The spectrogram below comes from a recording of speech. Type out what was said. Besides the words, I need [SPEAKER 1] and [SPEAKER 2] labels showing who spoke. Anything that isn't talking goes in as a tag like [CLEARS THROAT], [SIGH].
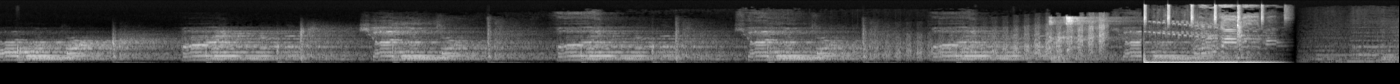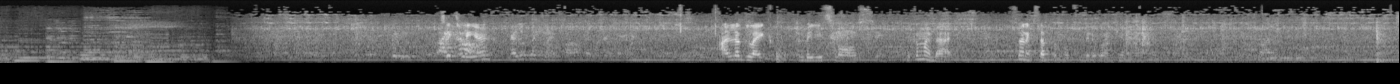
[SPEAKER 1] Is it clear?
[SPEAKER 2] I look like my father.
[SPEAKER 1] I look like Biggie Smalls. Look at my bag. It's not acceptable for me to go on camera like this.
